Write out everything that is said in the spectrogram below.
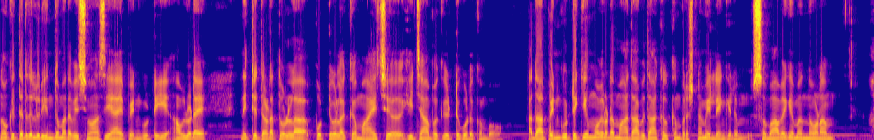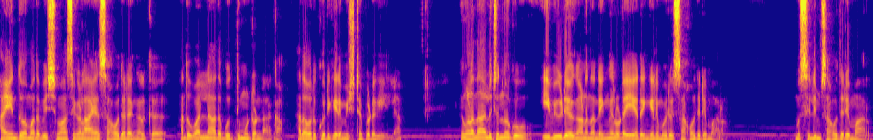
നോക്കിത്തരത്തിൽ ഒരു ഹിന്ദുമത വിശ്വാസിയായ പെൺകുട്ടി അവളുടെ നെറ്റിത്തടത്തുള്ള പൊട്ടുകളൊക്കെ മായച്ച് ഹിജാബൊക്കെ ഇട്ട് കൊടുക്കുമ്പോൾ അത് ആ പെൺകുട്ടിക്കും അവരുടെ മാതാപിതാക്കൾക്കും പ്രശ്നമില്ലെങ്കിലും സ്വാഭാവികമെന്നോണം ഹൈന്ദവ മത വിശ്വാസികളായ സഹോദരങ്ങൾക്ക് അത് വല്ലാതെ ബുദ്ധിമുട്ടുണ്ടാക്കാം. അത് അവർക്കൊരിക്കലും ഇഷ്ടപ്പെടുകയില്ല. നിങ്ങളൊന്ന് ആലോചിച്ച് നോക്കൂ ഈ വീഡിയോ കാണുന്ന നിങ്ങളുടെ ഏതെങ്കിലും ഒരു സഹോദരിമാർ മുസ്ലിം സഹോദരിമാർ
